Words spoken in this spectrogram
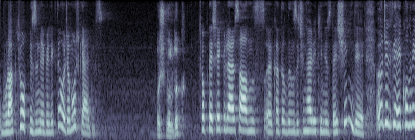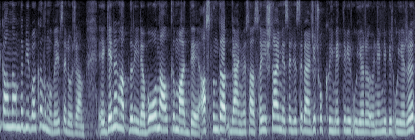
Burak Çop bizimle birlikte. Hocam hoş geldiniz. Hoş bulduk. Çok teşekkürler sağ olunuz e, katıldığınız için her ikiniz de. Şimdi öncelikle ekonomik anlamda bir bakalım mı Veysel Hocam? E, genel hatlarıyla bu 16 madde aslında yani mesela Sayıştay meselesi bence çok kıymetli bir uyarı, önemli bir uyarı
